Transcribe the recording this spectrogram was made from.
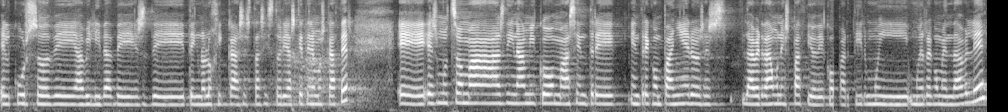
el curso de habilidades de tecnológicas, estas historias que tenemos que hacer, es mucho más dinámico, más entre, entre compañeros, es la verdad un espacio de compartir muy, muy recomendable.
